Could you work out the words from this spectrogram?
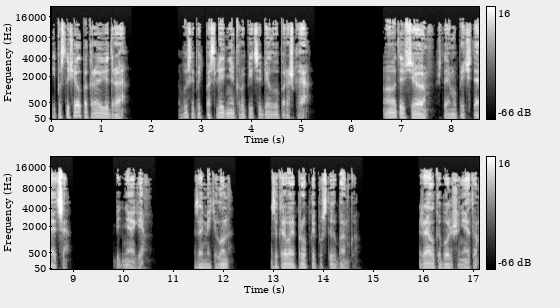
и постучал по краю ведра. Высыпать последние крупицы белого порошка. Вот и все, что ему причитается, бедняги, — заметил он, закрывая пробкой пустую банку. Жалко, больше нету.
